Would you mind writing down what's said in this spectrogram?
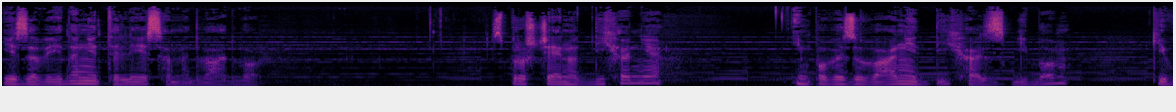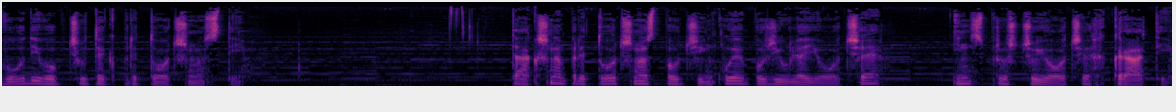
je zavedanje telesa med vadbo. Sproščeno dihanje in povezovanje diha z gibom, ki vodi v občutek pretočnosti. Takšna pretočnost pa učinkuje poživljajoče in sproščujoče hkrati.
